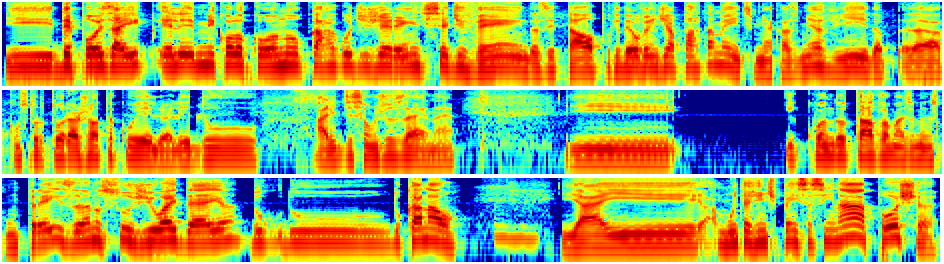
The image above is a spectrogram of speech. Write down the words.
E depois aí ele me colocou no cargo de gerência de vendas e tal, porque daí eu vendia apartamentos, Minha Casa Minha Vida, a construtora J Coelho, ali do ali de São José, né? E, e quando eu tava mais ou menos com três anos, surgiu a ideia do, do, do canal. E aí muita gente pensa assim, ah, poxa,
